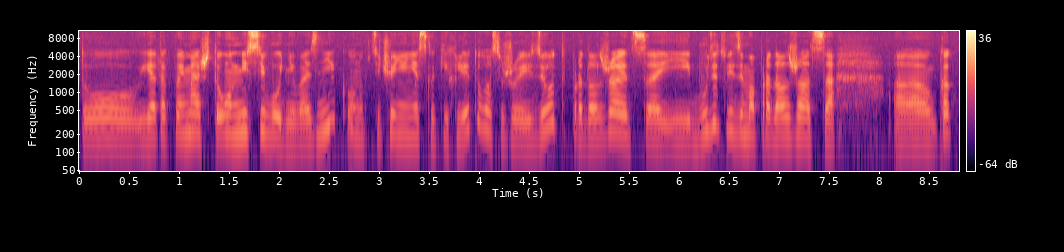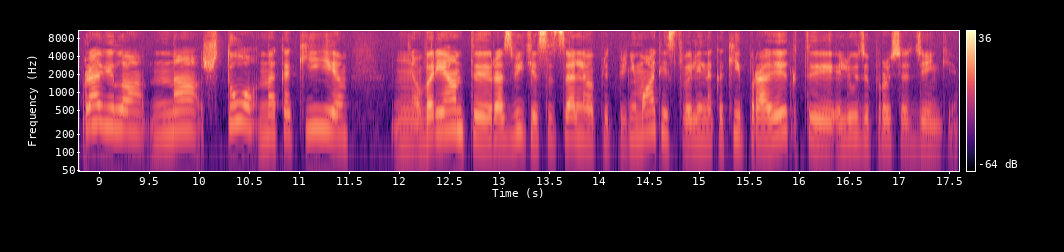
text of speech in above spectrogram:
то я так понимаю, что он не сегодня возник, он в течение нескольких лет у вас уже идет, продолжается и будет, видимо, продолжаться. Э, как правило, на что, на какие варианты развития социального предпринимательства или на какие проекты люди просят деньги?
